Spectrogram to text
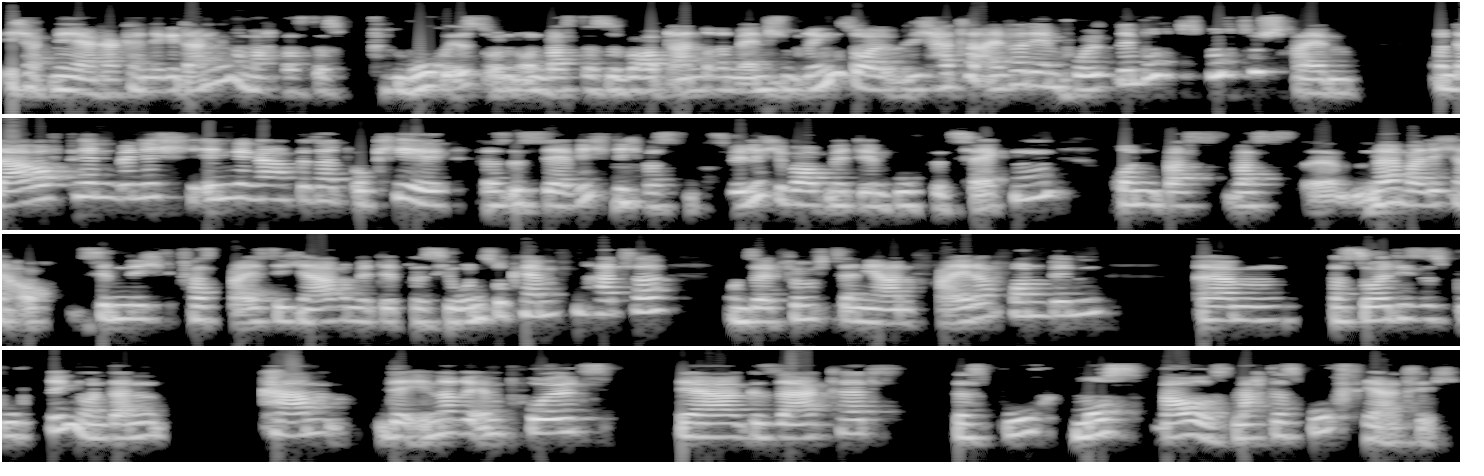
Ich habe mir ja gar keine Gedanken gemacht, was das für ein Buch ist und, und was das überhaupt anderen Menschen bringen soll. Ich hatte einfach den Impuls, ein Buch, das Buch zu schreiben. Und daraufhin bin ich hingegangen und gesagt, okay, das ist sehr wichtig, was, was will ich überhaupt mit dem Buch bezwecken und was, was, äh, ne, weil ich ja auch ziemlich fast 30 Jahre mit Depressionen zu kämpfen hatte und seit 15 Jahren frei davon bin, ähm, was soll dieses Buch bringen? Und dann kam der innere Impuls, der gesagt hat, das Buch muss raus, mach das Buch fertig.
